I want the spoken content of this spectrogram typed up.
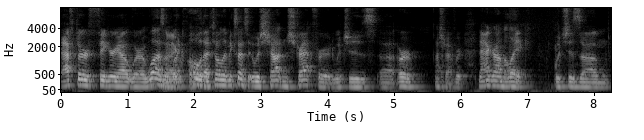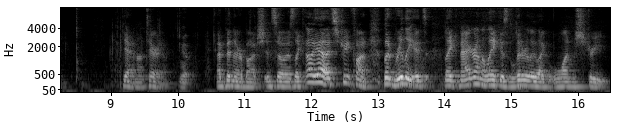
after figuring out where it was, I'm like, oh, that totally makes sense. It was shot in Stratford, which is, uh, or not Stratford, Niagara on the Lake, which is, um, yeah, in Ontario. Yep. I've been there a bunch, and so I was like, oh yeah, it's street fun. But really, it's like Niagara on the Lake is literally like one street.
